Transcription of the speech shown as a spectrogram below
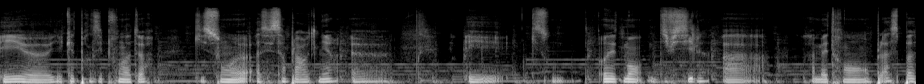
et il y a quatre principes fondateurs qui sont assez simples à retenir et qui sont honnêtement difficiles à mettre en place, pas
